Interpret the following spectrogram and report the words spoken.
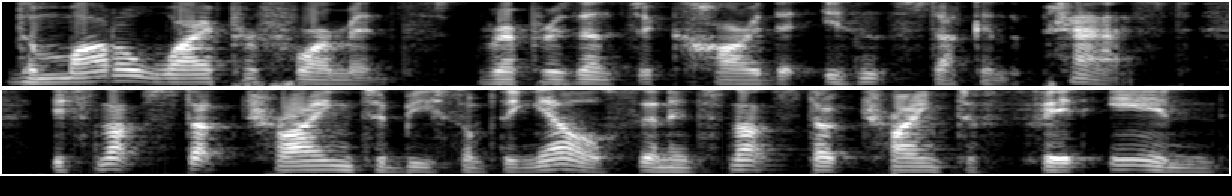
the Model Y performance represents a car that isn't stuck in the past. It's not stuck trying to be something else, and it's not stuck trying to fit in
